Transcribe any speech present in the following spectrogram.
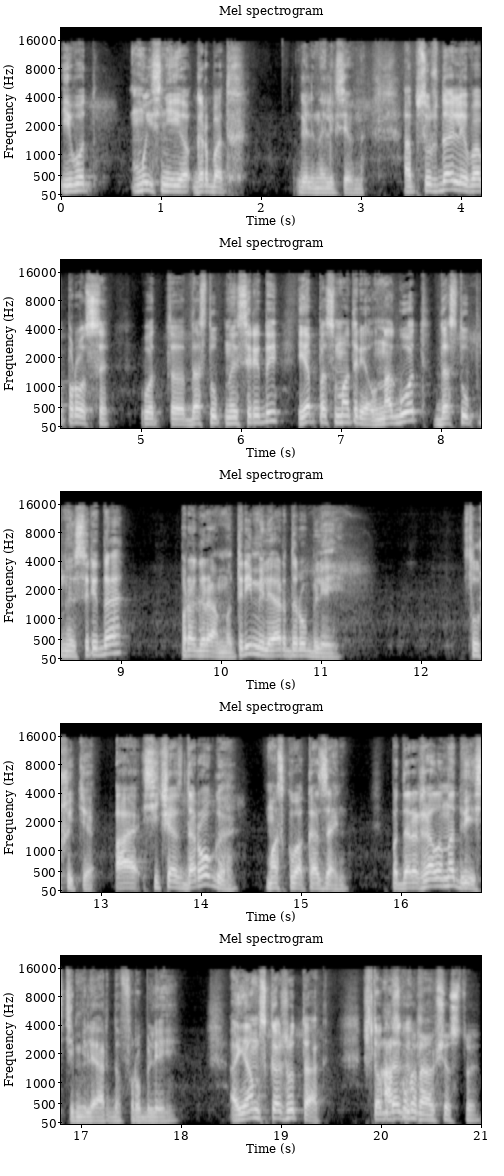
И вот мы с ней, Горбатых, Галина Алексеевна, обсуждали вопросы вот, э, доступной среды. Я посмотрел, на год доступная среда, программа 3 миллиарда рублей. Слушайте, а сейчас дорога Москва-Казань подорожала на 200 миллиардов рублей. А я вам скажу так, что... А когда... сколько она вообще стоит?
